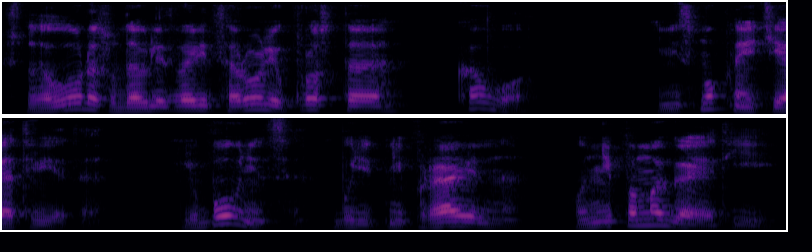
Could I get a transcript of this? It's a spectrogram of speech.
что Долорес удовлетворится ролью просто... кого? И не смог найти ответа. Любовница будет неправильно, он не помогает ей.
